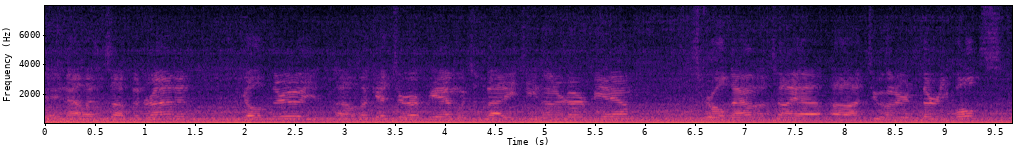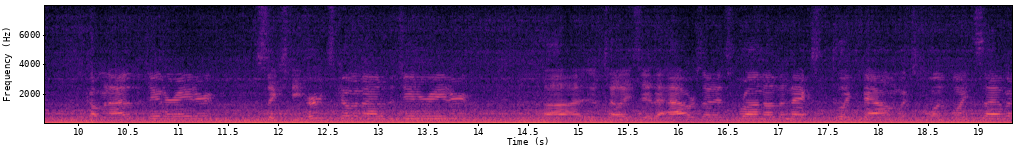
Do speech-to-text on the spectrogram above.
Okay, now that it's up and running, go through, you uh, look at your RPM, which is about 1800 RPM. Scroll down, it'll tell you uh, 230 volts coming out of the generator, 60 hertz coming out of the generator. Uh, it'll tell you the hours that it's run on the next click down, which is 1.7.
